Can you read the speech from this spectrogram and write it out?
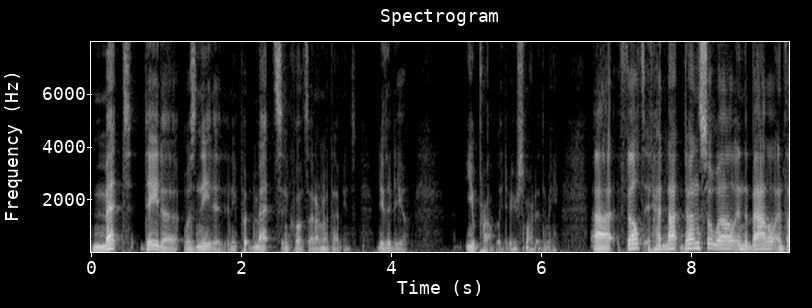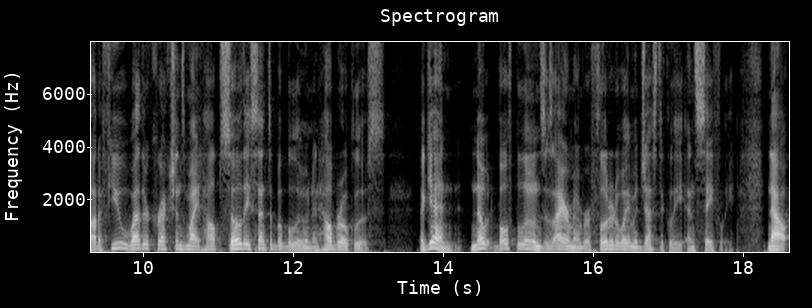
Met data was needed. And he put Mets in quotes. I don't know what that means. Neither do you. You probably do. You're smarter than me. Uh, felt it had not done so well in the battle and thought a few weather corrections might help, so they sent up a balloon and hell broke loose. Again, note both balloons, as I remember, floated away majestically and safely. Now,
